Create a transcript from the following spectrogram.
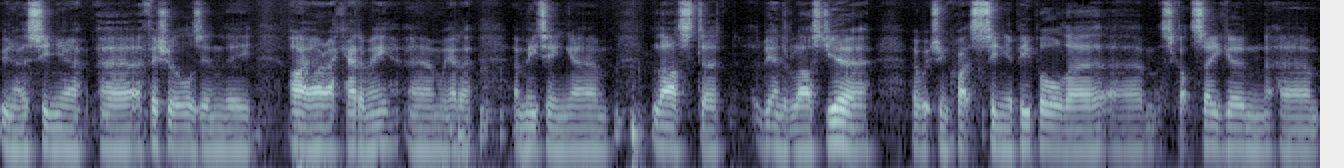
you know senior officials in the IR Academy. Um, we had a, a meeting um, last uh, at the end of last year, uh, which in quite senior people, uh, um, Scott Sagan, um,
